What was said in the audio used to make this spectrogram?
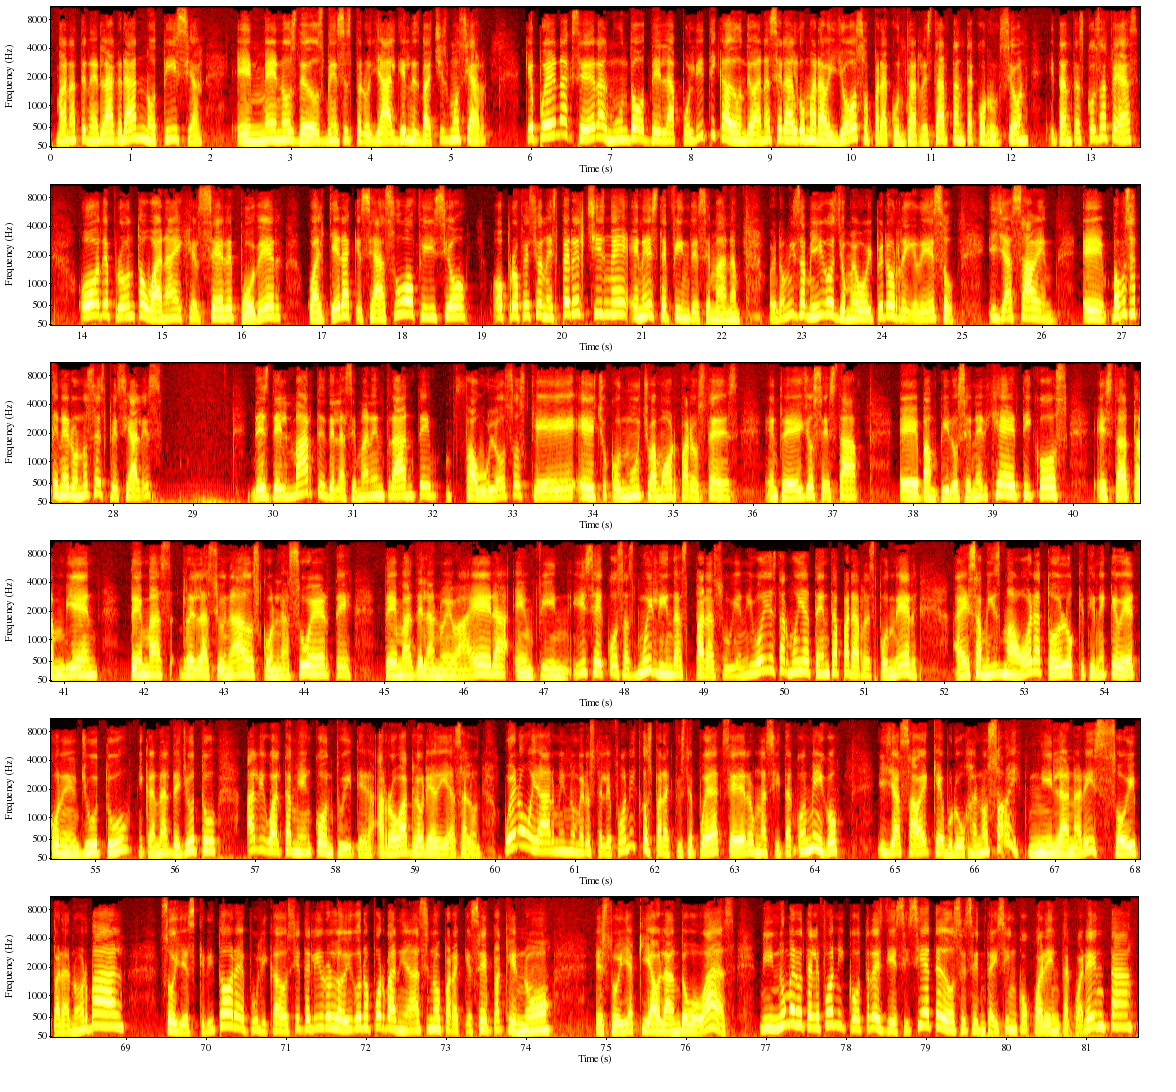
van a tener la gran noticia en menos de dos meses, pero ya alguien les va a chismosear que pueden acceder al mundo de la política, donde van a hacer algo maravilloso para contrarrestar tanta corrupción y tantas cosas feas, o de pronto van a ejercer poder, cualquiera que sea su oficio o profesión. Espera el chisme en este fin de semana. Bueno, mis amigos, yo me voy, pero regreso. Y ya saben, eh, vamos a tener unos especiales desde el martes de la semana entrante, fabulosos que he hecho con mucho amor para ustedes. Entre ellos está eh, vampiros energéticos, está también temas relacionados con la suerte, temas de la nueva era, en fin, hice cosas muy lindas para su bien y voy a estar muy atenta para responder a esa misma hora todo lo que tiene que ver con el YouTube, mi canal de YouTube, al igual también con Twitter, arroba Gloria Díaz Salón. Bueno, voy a dar mis números telefónicos para que usted pueda acceder a una cita conmigo y ya sabe que bruja no soy, ni la nariz, soy paranormal. Soy escritora, he publicado siete libros, lo digo no por vanidad, sino para que sepa que no estoy aquí hablando bobadas. Mi número telefónico 317-265-4040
